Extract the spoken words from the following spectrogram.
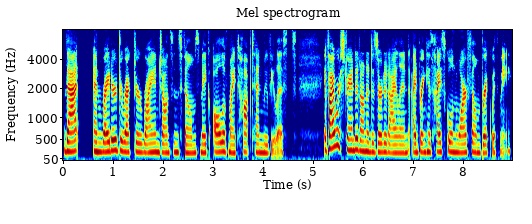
That and writer director Rian Johnson's films make all of my top 10 movie lists. If I were stranded on a deserted island, I'd bring his high school noir film Brick with me.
